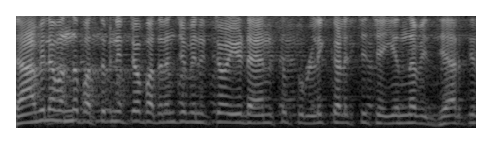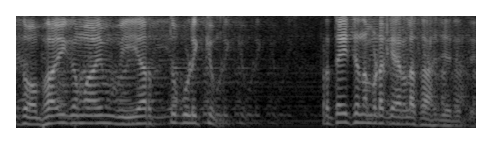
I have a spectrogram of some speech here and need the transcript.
രാവിലെ വന്ന് പത്ത് മിനിറ്റോ പതിനഞ്ച് മിനിറ്റോ ഈ ഡാൻസ് തുള്ളിക്കളിച്ച് ചെയ്യുന്ന വിദ്യാർത്ഥി സ്വാഭാവികമായും വിയർത്തു കുളിക്കും. പ്രത്യേകിച്ച് നമ്മുടെ കേരള സാഹചര്യത്തിൽ.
